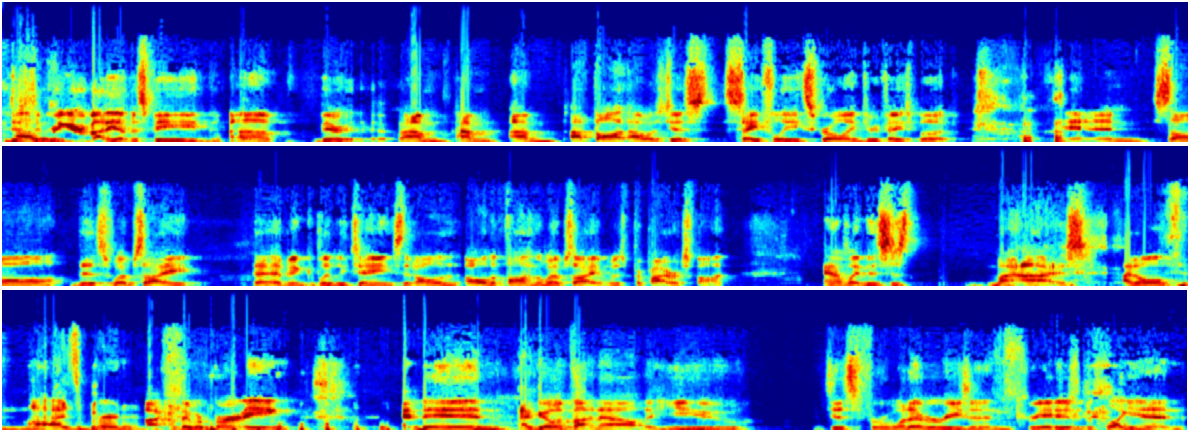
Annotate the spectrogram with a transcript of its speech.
just I to was, bring everybody up to speed. Um, there, I'm, I'm, I'm. I thought I was just safely scrolling through Facebook and saw this website that had been completely changed. That all all the font on the website was papyrus font, and I was like, "This is my eyes. I don't. my eyes are burning. I, they were burning." and then I go and find out that you, just for whatever reason, created the plugin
